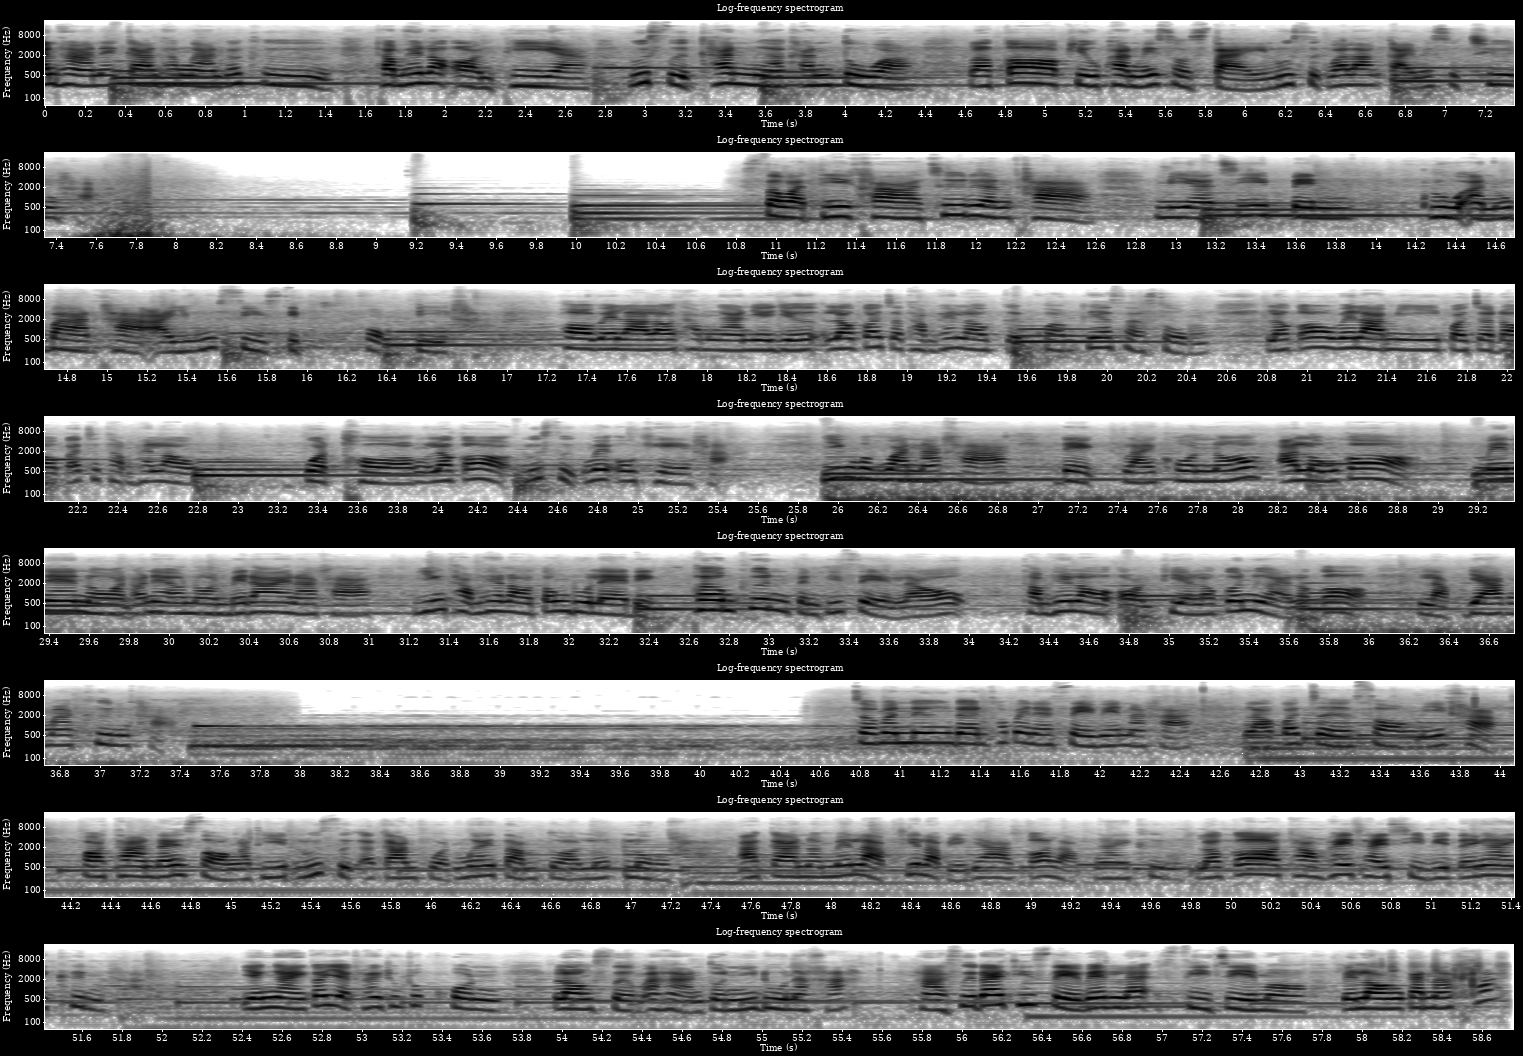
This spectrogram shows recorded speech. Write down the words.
ปัญหาในการทำงานก็คือทำให้เราอ่อนเพลีย รู้สึกขั้นเนื้อขั้นตัว แล้วก็ผิวพรรณไม่สดใส รู้สึกว่าร่างกายไม่สดชื่นค่ะ สวัสดีค่ะ ชื่อเรือนค่ะ มีอาชีพเป็นครูอนุบาลค่ะ อายุ 46 ปีค่ะ พอเวลาเราทำงานเยอะๆแล้วก็จะทำให้เราเกิดความเครียดสะสม แล้วก็เวลามีปจดก็จะทำให้เราปวดท้อง แล้วก็รู้สึกไม่โอเคค่ะ ยิ่งบางวันนะคะ เด็กหลายคนเนาะอารมณ์ก็ ไม่แน่นอนเอาแน่เอานอนไม่ได้นะคะ ยิ่งทำให้เราต้องดูแลเด็กเพิ่มขึ้นเป็นพิเศษแล้วทำให้เราอ่อนเพลียแล้วก็เหนื่อยแล้วก็หลับยากมากขึ้นค่ะจนวันหนึงเดินเข้าไปในเซเว่นนะคะ แล้วก็เจอซองนี้ค่ะ พอทานได้ 2 อาทิตย์รู้สึกอาการปวดเมื่อยตามตัวลดลงค่ะ อาการนอนไม่หลับที่หลับยากๆก็หลับง่ายขึ้น แล้วก็ทำให้ใช้ชีวิตได้ง่ายขึ้นค่ะ ยังไงก็อยากให้ทุกๆ คนลองเสริมอาหารตัวนี้ดูนะคะ หาซื้อได้ที่เซเว่นและ CJ m ไปลองกันนะคะ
